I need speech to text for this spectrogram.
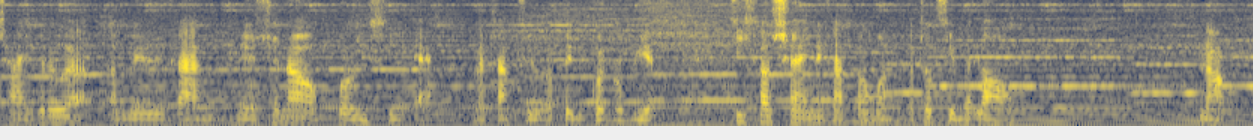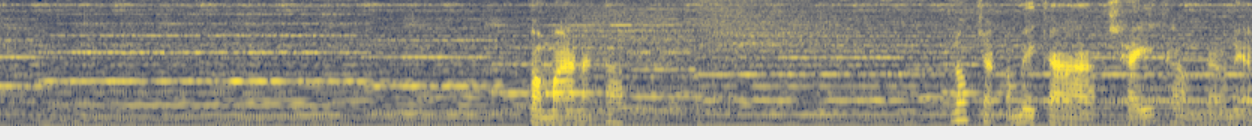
ใช้ก็เรียกว่า American National Policy Act นะครับถือว่าเป็นกฎระเบียบที่เขาใช้ในการประเมินผลกระทบสิ่งแวดล้อมเนาะ ต่อมานะครับ นอกจากอเมริกาใช้ทำแล้วเนี่ย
